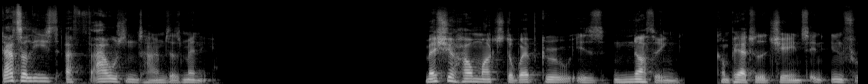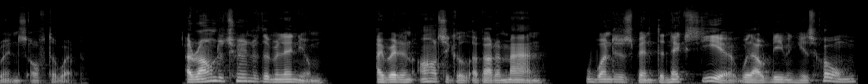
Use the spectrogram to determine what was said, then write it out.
That's at least a thousand times as many. Measure how much the web grew is nothing compared to the change in influence of the web. Around the turn of the millennium, I read an article about a man who wanted to spend the next year without leaving his home,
